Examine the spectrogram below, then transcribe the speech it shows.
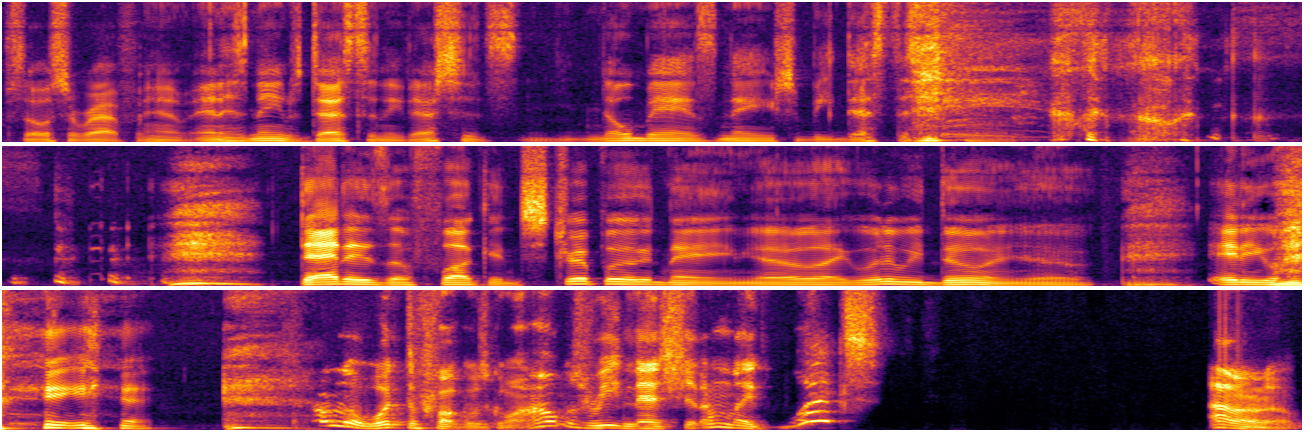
so it's a wrap for him. And his name's Destiny. That shit's no man's name should be Destiny. that is a fucking stripper name, yo. Like, what are we doing, yo? Anyway. I don't know what the fuck was going on. I was reading that shit. I'm like, what? I don't know.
